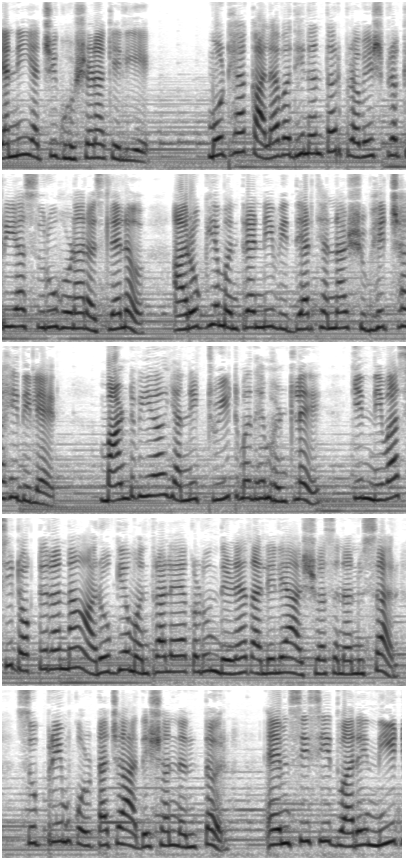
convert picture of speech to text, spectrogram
यांनी याची घोषणा केली आहे. मोठ्या कालावधीनंतर प्रवेश प्रक्रिया सुरू होणार असल्यानं आरोग्य मंत्र्यांनी विद्यार्थ्यांना शुभेच्छाही दिल्या आहेत. मांडवीय यांनी ट्विटमध्ये म्हटलंय की निवासी डॉक्टरांना आरोग्य मंत्रालयाकडून देण्यात आलेल्या आश्वासनानुसार सुप्रीम कोर्टाच्या आदेशानंतर एम सी सीद्वारे नीट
